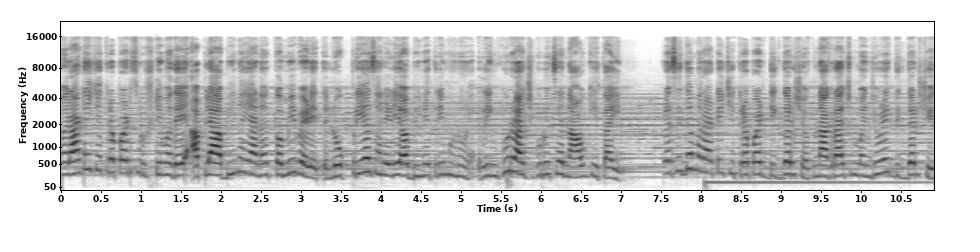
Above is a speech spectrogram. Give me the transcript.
मराठी चित्रपट सृष्टीमध्ये आपल्या अभिनयानं कमी वेळेत लोकप्रिय झालेली अभिनेत्री म्हणून रिंकू राजगुरूचं नाव घेता येईल प्रसिद्ध मराठी चित्रपट दिग्दर्शक नागराज मंजुळे दिग्दर्शित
